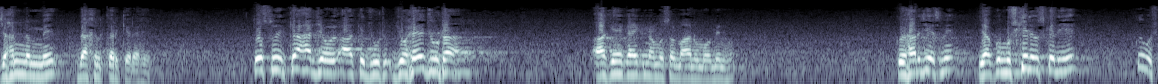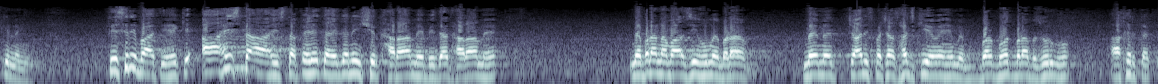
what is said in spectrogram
جہنم میں داخل کر کے رہے۔ تو اس میں کیا جو آ کے جو ہے جھوٹا؟ آ کے کہے کہ میں مسلمان ہوں، مومن ہوں۔ کوئی حرج ہے اس میں یا کوئی مشکل ہے اس کے لیے؟ کوئی مشکل نہیں۔ تیسری بات یہ ہے کہ آہستہ آہستہ، پہلے کہے گا نہیں شرک حرام ہے، بدعت حرام ہے۔ میں بڑا نمازی ہوں، میں بڑا، میں میں چالیس پچاس حج کیے ہوئے ہیں، میں بہت بڑا بزرگ ہوں، آخر تک۔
